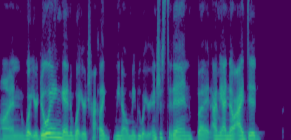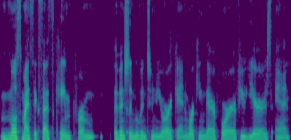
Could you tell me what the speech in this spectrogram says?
on what you're doing and what you're trying. Like you know, maybe what you're interested in. But I mean, I know I did. Most of my success came from eventually moving to New York and working there for a few years and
